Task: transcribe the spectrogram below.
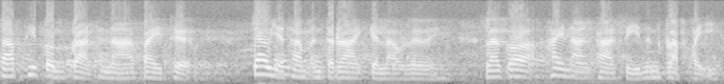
ทรัพย์ที่ตนปรารถนาไปเถอะ เจ้าอย่าทำอันตรายแก่เราเลย แล้วก็ให้นางทาสีนั้นกลับไปอีก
